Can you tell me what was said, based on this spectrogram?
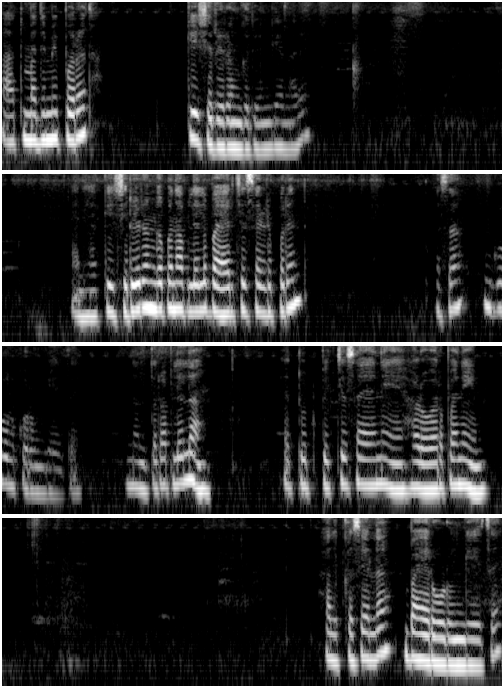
आतमध्ये मी परत केशरी रंग देऊन घेणार आहे. आणि हा केशरी रंग पण आपल्याला बाहेरच्या साईडपर्यंत असा गोल करून घ्यायचा आहे. नंतर आपल्याला ह्या टूथपिकच्या साह्याने हळूवारपणे हलकस याला बाहेर ओढून घ्यायचं आहे.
